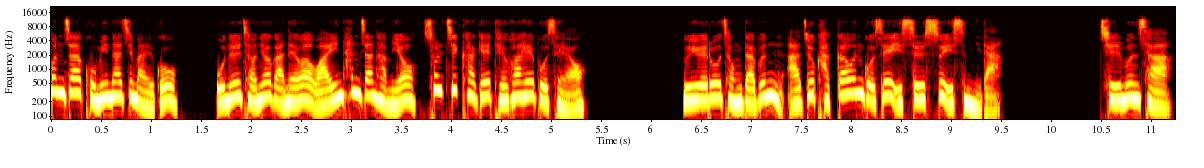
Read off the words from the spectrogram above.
혼자 고민하지 말고 오늘 저녁 아내와 와인 한잔하며 솔직하게 대화해 보세요. 의외로 정답은 아주 가까운 곳에 있을 수 있습니다. 질문 4.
